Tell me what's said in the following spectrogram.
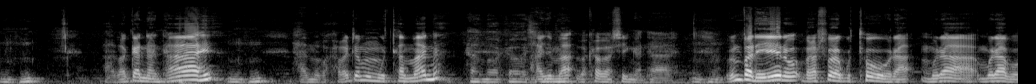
mhm. abagana ntahe mhm. hanyuma bakabaja mu mutamana hanyuma bakabashinga ntahe urumva rero barashobora gutora muri abo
